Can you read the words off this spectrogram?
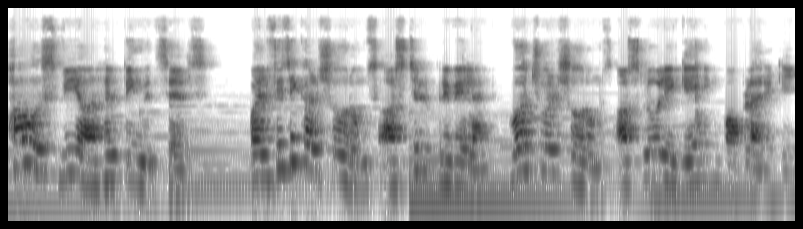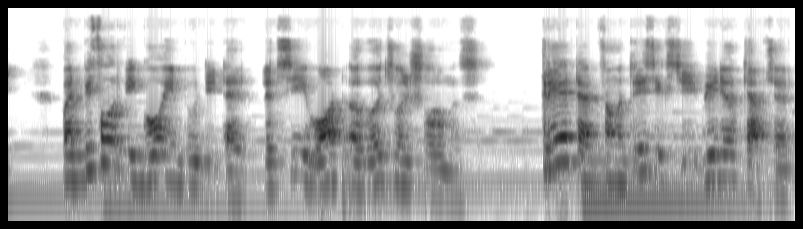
How is VR helping with sales? While physical showrooms are still prevalent, virtual showrooms are slowly gaining popularity. But before we go into detail, let's see what a virtual showroom is. Created from a 360 video capture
